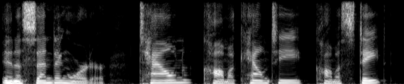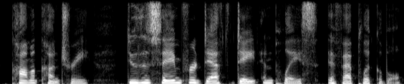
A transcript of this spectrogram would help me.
in ascending order town, comma, county, comma, state, comma, country. Do the same for death, date, and place, if applicable.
